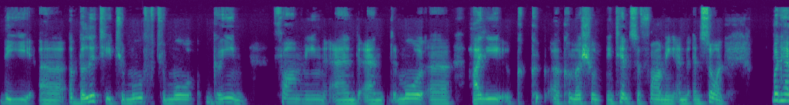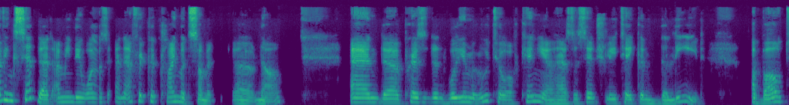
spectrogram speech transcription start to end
the uh, ability to move to more green farming and and more uh, highly c- uh, commercial intensive farming and and so on. But having said that, I mean there was an Africa Climate Summit uh, now, and uh, President William Ruto of Kenya has essentially taken the lead about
